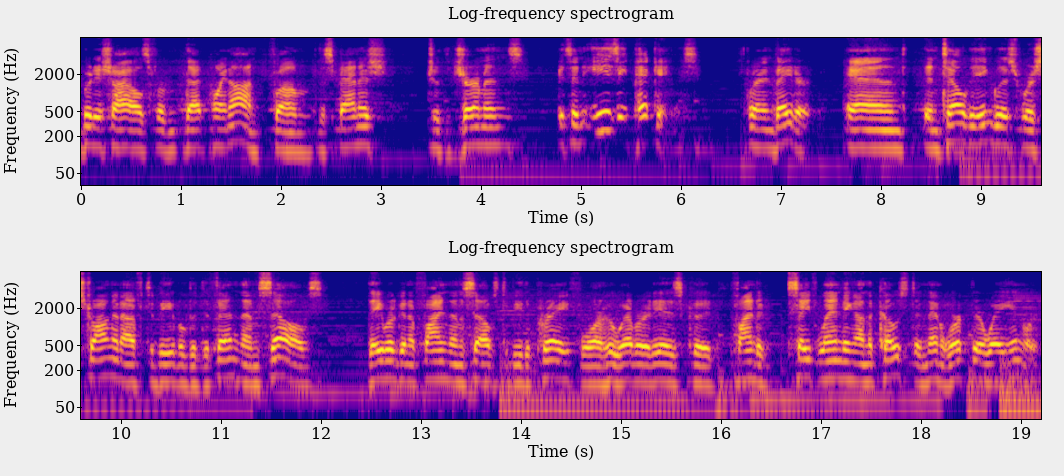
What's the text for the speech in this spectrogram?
British Isles from that point on, from the Spanish to the Germans. It's an easy pickings for an invader. And until the English were strong enough to be able to defend themselves, they were going to find themselves to be the prey for whoever it is could find a safe landing on the coast and then work their way inward.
